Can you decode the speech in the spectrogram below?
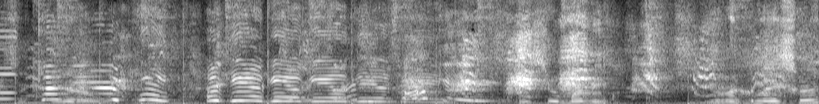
is it cute or what? Okay, okay, okay, okay, Talking. Where's your mommy? You recognize her?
